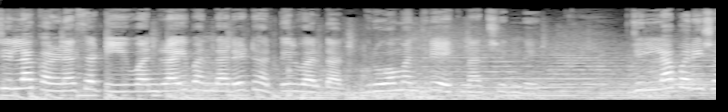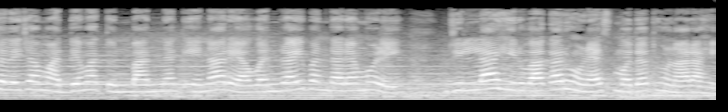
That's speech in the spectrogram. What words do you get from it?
जिल्हा करण्यासाठी वनराई बंधारे ठरतील वरदान गृहमंत्री एकनाथ शिंदे. जिल्हा परिषदेच्या माध्यमातून बांधण्यात येणाऱ्या वनराई बंधाऱ्यामुळे जिल्हा हिरवागार होण्यास मदत होणार आहे.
